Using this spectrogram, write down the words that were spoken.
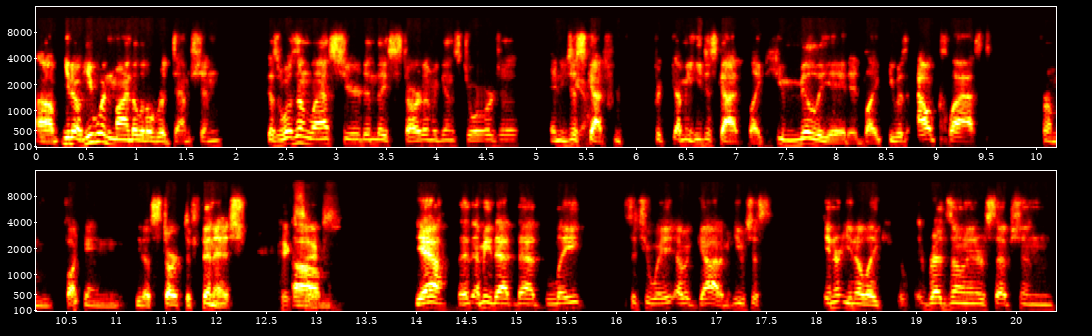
Um, you know, he wouldn't mind a little redemption because wasn't last year didn't they start him against Georgia and he just yeah. got I mean he just got like humiliated like he was outclassed from fucking you know start to finish. Pick um, six. Yeah, I mean that that late situation. I mean, God, I mean he was just inter, you know like red zone interception.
